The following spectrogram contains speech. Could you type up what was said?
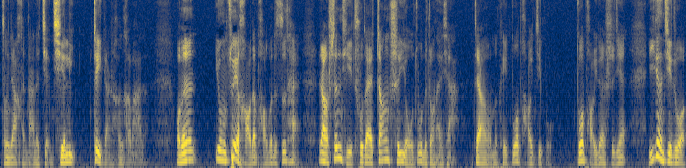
增加很大的剪切力，这一点是很可怕的。我们。用最好的跑步的姿态，让身体处在张弛有度的状态下，这样我们可以多跑几步，多跑一段时间。一定记住，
